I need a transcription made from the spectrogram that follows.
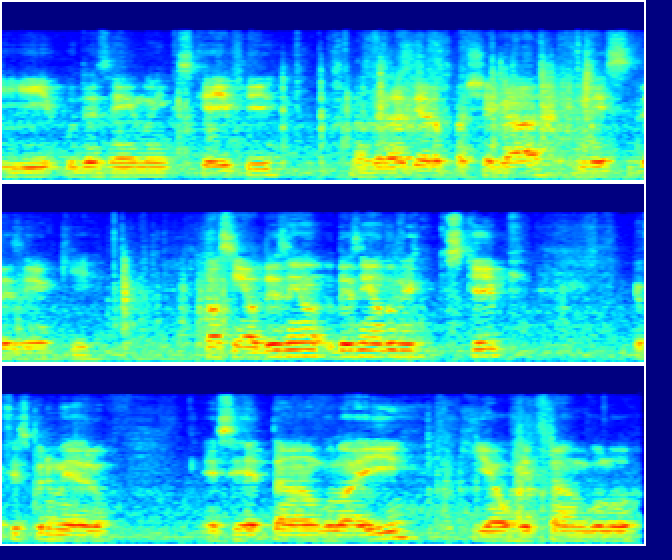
E o desenho no Inkscape, na verdade era para chegar nesse desenho aqui. Então assim, eu desenho, desenhando no Inkscape, eu fiz primeiro esse retângulo aí, que é o retângulo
